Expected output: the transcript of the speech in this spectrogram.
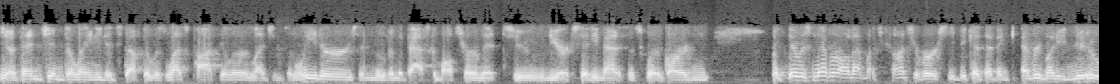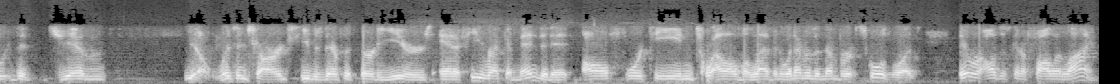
You know, then Jim Delaney did stuff that was less popular, Legends and Leaders, and moving the basketball tournament to New York City, Madison Square Garden. But there was never all that much controversy because I think everybody knew that Jim you know, was in charge. He was there for 30 years. And if he recommended it, all 14, 12, 11, whatever the number of schools was, they were all just going to fall in line.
